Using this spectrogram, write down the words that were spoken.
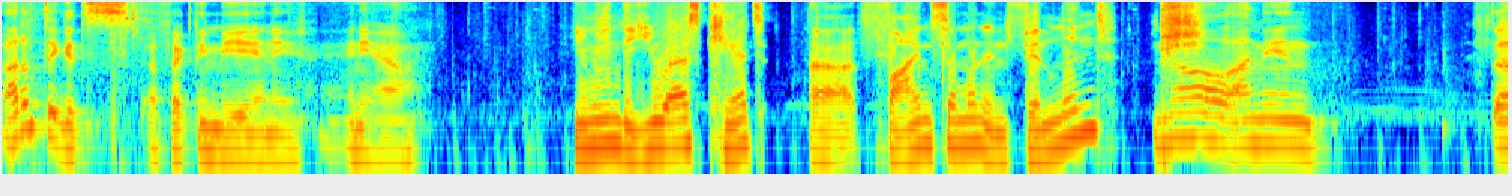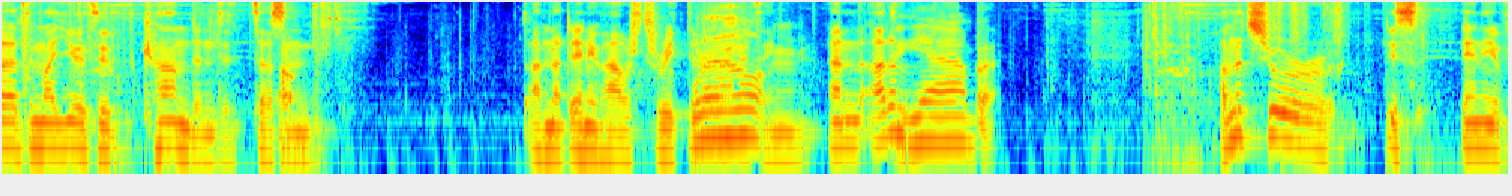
I don't think it's affecting me any anyhow. You mean the U.S. can't uh, find someone in Finland? No, I mean, uh, to my YouTube content, it doesn't. I'm not anyhow restricted Well, or anything, and I don't. Yeah, but I'm not sure is any of.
